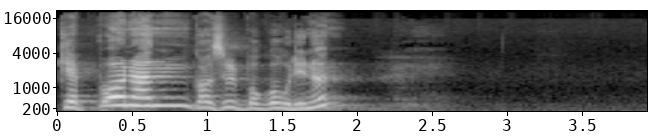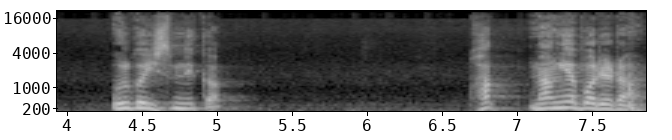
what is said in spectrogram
게 뻔한 것을 보고 우리는 울고 있습니까? 확 망해버려라.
